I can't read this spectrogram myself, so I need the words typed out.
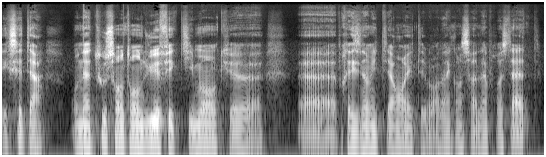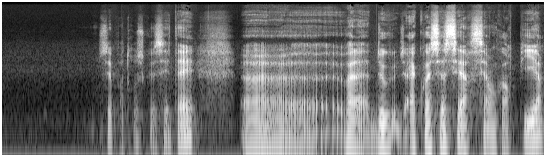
etc. On a tous entendu effectivement que euh, le président Mitterrand était mort d'un cancer de la prostate. On ne sait pas trop ce que c'était. Euh, voilà, de- à quoi ça sert, c'est encore pire.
